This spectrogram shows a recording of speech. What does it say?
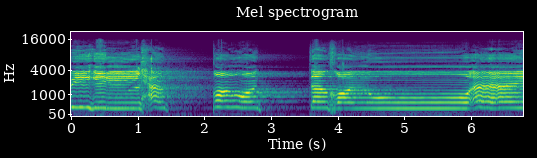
به الحق واتخذوا آيات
